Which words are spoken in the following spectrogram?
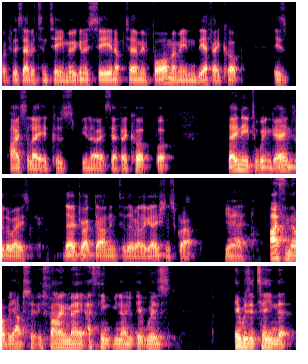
of this Everton team? Are we going to see an upturn in form? I mean, the FA Cup is isolated because you know it's the FA Cup, but they need to win games, otherwise they're dragged down into the relegation scrap. Yeah, I think they'll be absolutely fine, mate. I think you know it was it was a team that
